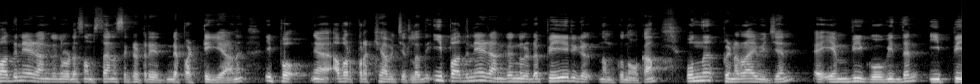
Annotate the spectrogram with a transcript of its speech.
പതിനേഴ് അംഗങ്ങളുടെ സംസ്ഥാന സെക്രട്ടേറിയറ്റിന്റെ പട്ടികയാണ് ഇപ്പോൾ അവർ പ്രഖ്യാപിച്ചിട്ടുള്ളത്. ഈ പതിനേഴ് അംഗങ്ങളുടെ പേരുകൾ നമുക്ക് നോക്കാം. ഒന്ന് Pinarayi Vijayan M V Govindan E P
